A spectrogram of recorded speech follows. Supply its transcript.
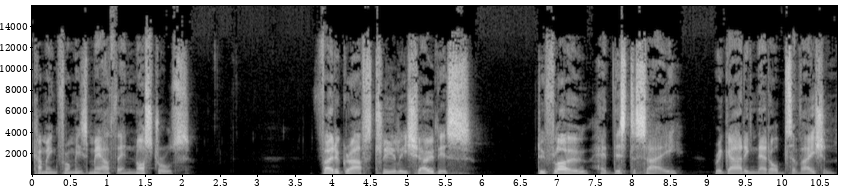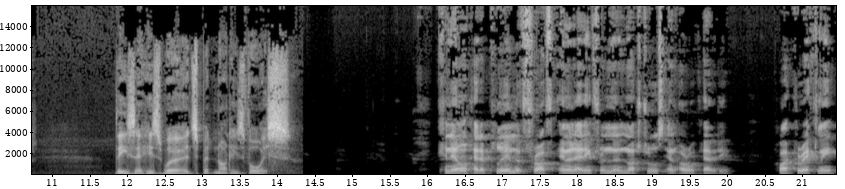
coming from his mouth and nostrils. Photographs clearly show this. Duflou had this to say regarding that observation. These are his words, but not his voice. Kunal had a plume of froth emanating from the nostrils and oral cavity. Quite correctly,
